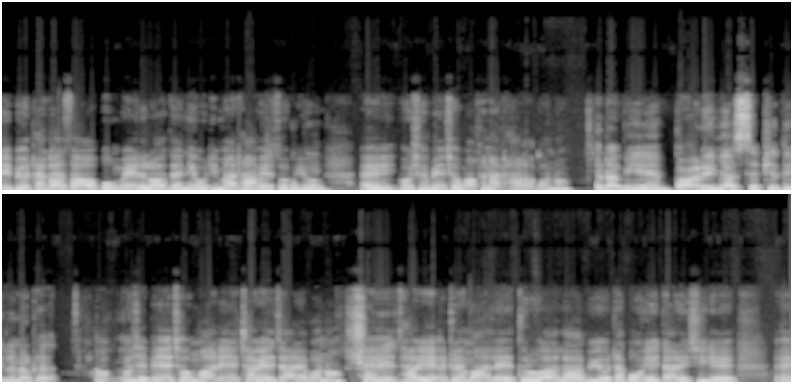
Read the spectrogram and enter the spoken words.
နေပြီးတော့ဓာတ်ကစာကိုပို့မယ်လောလောဆယ်နေ့ကိုဒီမှာထားမယ်ဆိုပြီးတော့အဲအုတ်ရှိပင်အချုပ်မှာခဏထားတာပေါ့နော်အဲ့ဒါပြီးရင်ဘာတွေများဆက်ဖြစ်သေးလဲနောက်ထပ် ဟုတ်အုတ်ရှိပင်အချုပ်မှာလည်း6ရက်ကြာတယ်ပေါ့နော်6ရက်6ရက်အတွင်းမှာလည်းသူတို့ကလာပြီးတော့ဓာတ်ပုံရိုက်တာတွေရှိတယ်အဲ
